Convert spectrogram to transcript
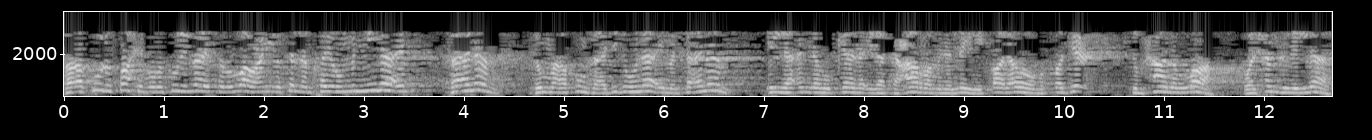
فأقول صاحب رسول الله صلى الله عليه وسلم خير مني نائم فأنام. ثم أقوم فأجده نائما فأنام. إلا أنه كان إذا تعار من الليل قال وهو مضطجع سبحان الله والحمد لله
